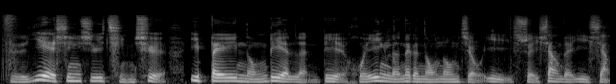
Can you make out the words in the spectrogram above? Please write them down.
子夜心虚情怯，一杯浓烈冷冽，回应了那个浓浓酒意水象的意象。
